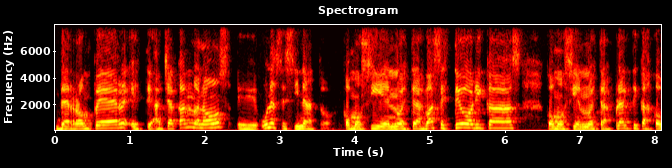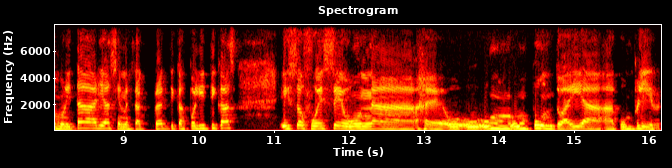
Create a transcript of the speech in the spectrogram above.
romper este, achacándonos eh, un asesinato, como si en nuestras bases teóricas, como si en nuestras prácticas comunitarias y en nuestras prácticas políticas, eso fuese una, un, punto ahí a, cumplir.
